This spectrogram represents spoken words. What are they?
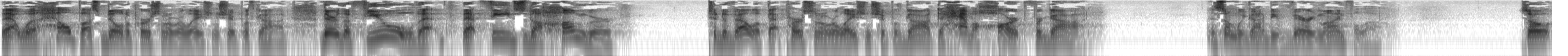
that will help us build a personal relationship with God. They're the fuel that, that feeds the hunger to develop that personal relationship with God, to have a heart for God. It's something we've got to be very mindful of. So,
